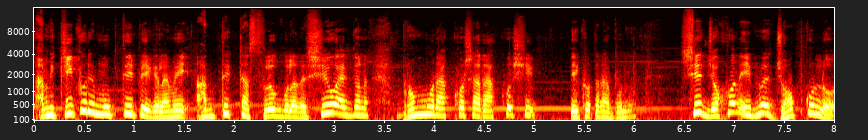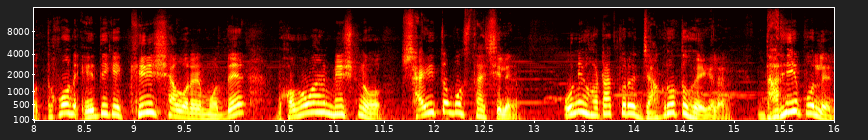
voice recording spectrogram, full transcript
আমি কি করে মুক্তি পেয়ে গেলাম? এই আর্ধেকটা শ্লোক বলাতে, সেও একজন ব্রহ্ম রাক্ষস আর রাক্ষসী, এই কথাটা বলল। সে যখন এইভাবে জপ করল, তখন এদিকে ক্ষীর সাগরের মধ্যে ভগবান বিষ্ণু সাহিত্য অবস্থায় ছিলেন। উনি হঠাৎ করে জাগ্রত হয়ে গেলেন, দাঁড়িয়ে পড়লেন,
